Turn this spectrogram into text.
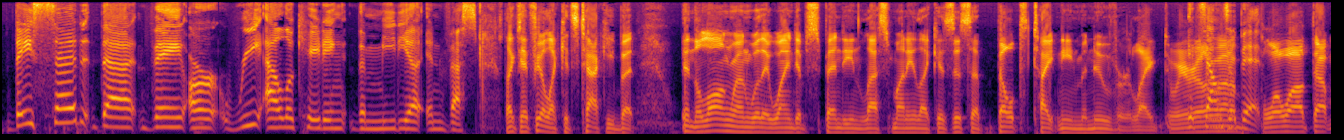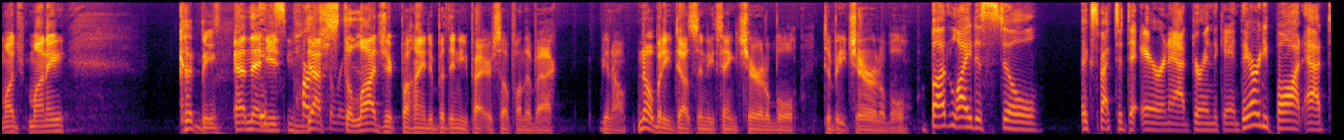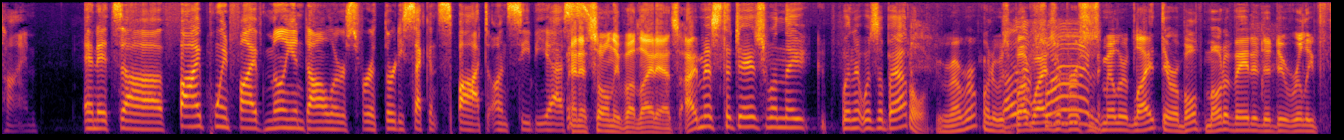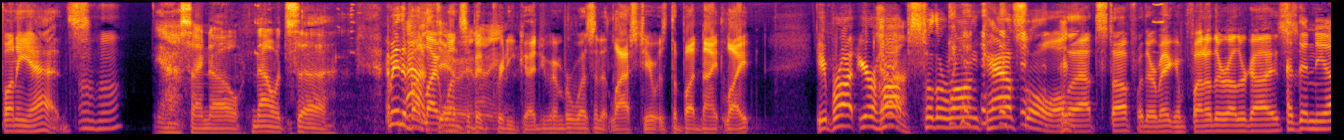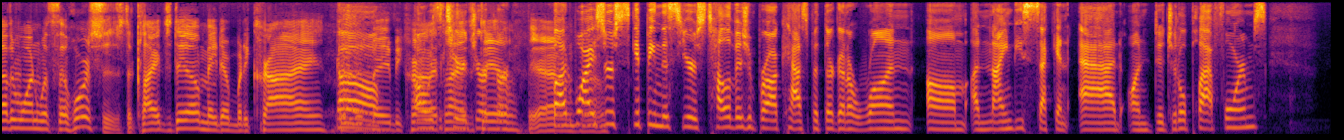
They said that they are reallocating the media investment. Like they feel like it's tacky, but in the long run, will they wind up spending less money? Like, is this a belt tightening maneuver? Like, do we really sounds a want to bit. blow out that much money? Could be. And then you, that's the logic behind it, but then you pat yourself on the back. You know, nobody does anything charitable to be charitable. Bud Light is still expected to air an ad during the game. They already bought ad time, and it's uh, $5.5 million for a 30 second spot on CBS. And it's only Bud Light ads. I miss the days when they when it was a battle. You remember when it was Oh, they're Budweiser fun. versus Miller Lite? They were both motivated to do really funny ads. Mm-hmm. Yes, I know. Now it's uh I mean, the Bud Light ones have been I mean- pretty good. You remember, wasn't it last year? It was the Bud Knight Light. You brought your hops to the wrong castle. All that stuff where they're making fun of their other guys. and then the other one with the horses, the Clydesdale made everybody cry. Oh, baby cry. always a tearjerker. Clydesdale. Yeah, Budweiser's skipping this year's television broadcast, but they're going to run um, a 90 second ad on digital platforms.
